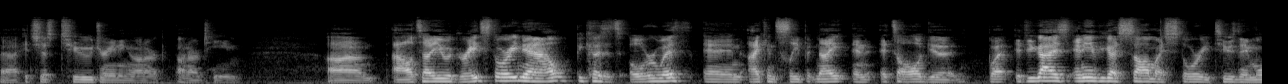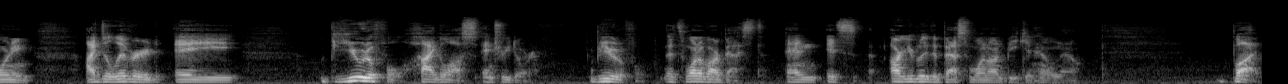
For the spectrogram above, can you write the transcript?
Uh, it's just too draining on our on our team. Um, I'll tell you a great story now because it's over with and I can sleep at night and it's all good. But if you guys, any of you guys saw my story Tuesday morning, I delivered a beautiful high gloss entry door. Beautiful. It's one of our best. And it's arguably the best one on Beacon Hill now. But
